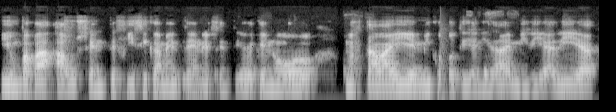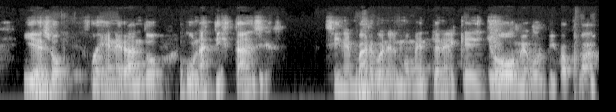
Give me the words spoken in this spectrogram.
y, un papá ausente físicamente en el sentido de que no, no estaba ahí en mi cotidianidad, en mi día a día, y eso fue generando unas distancias. Sin embargo, en el momento en el que yo me volví papá,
